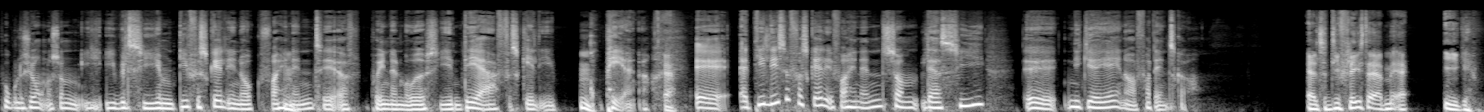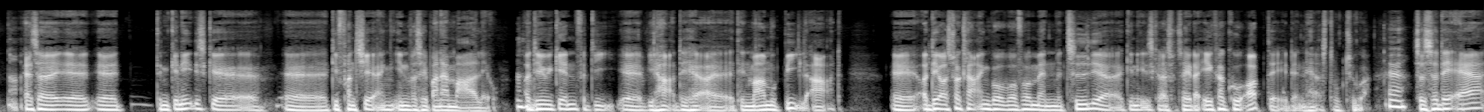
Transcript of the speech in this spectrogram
populationer, som I, I vil sige, jamen, de er forskellige nok fra hinanden mm. til at på en eller anden måde at sige, at det er forskellige Mm. mm. grupperinger. Ja. Øh, er de lige så forskellige fra hinanden som, lad os sige, øh, nigerianere fra danskere? altså de fleste af dem er ikke. Nej. Altså øh, øh, den genetiske øh, differentiering inden for zebraen er meget lav. Mhm. Mm-hmm. Og det er jo igen, fordi øh, vi har det her, øh, det er en meget mobil art. Øh, og det er også forklaring på, hvorfor man med tidligere genetiske resultater ikke har kunne opdage den her struktur. Ja. Så, så det, er,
